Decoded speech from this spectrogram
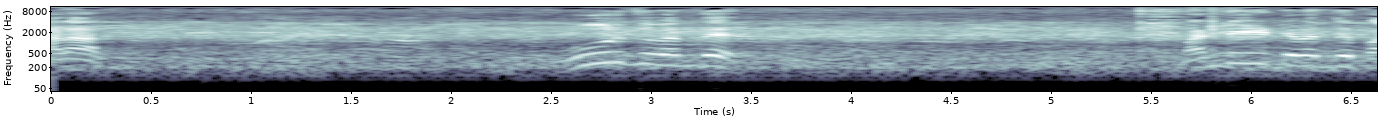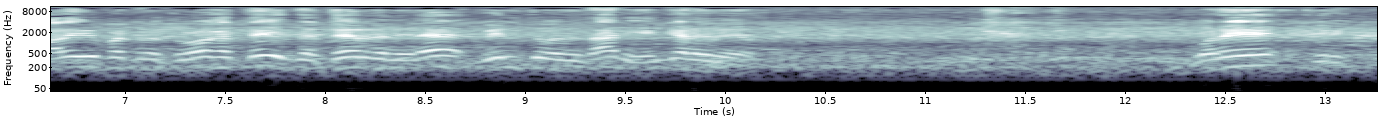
ஆனால் ஊர்ந்து வந்து மண்டியிட்டு வந்து பதவி பெற்ற துரோகத்தை இந்த தேர்தலில் வீழ்த்துவதுதான் எங்களது ஒரே குறி தான்.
